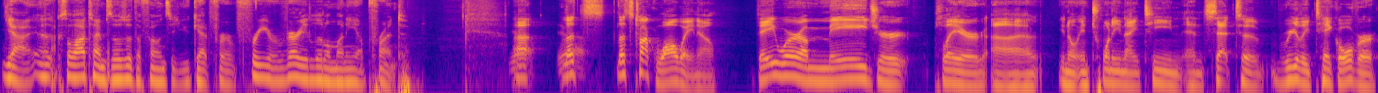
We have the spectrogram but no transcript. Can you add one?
Yeah, because a lot of times those are the phones that you get for free or very little money up front. Uh, Let's let's talk Huawei now. They were a major player, uh, you know, in 2019 and set to really take over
